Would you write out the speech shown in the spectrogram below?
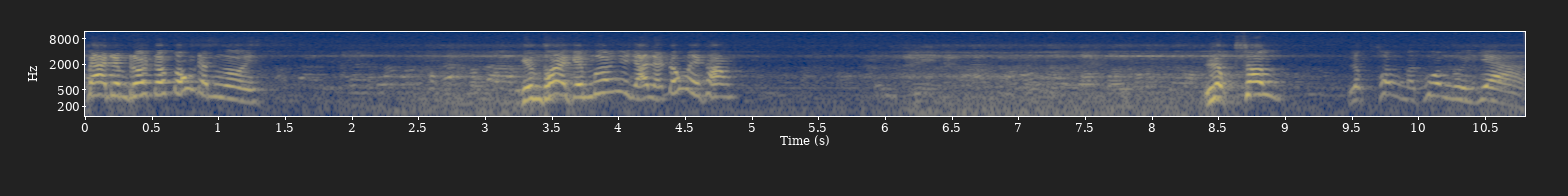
Ba đêm rưỡi tới bốn đêm người. Kiểm thuê kiểm mướn như vậy là đúng hay không? Luật sư luật sư mà thua người già.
